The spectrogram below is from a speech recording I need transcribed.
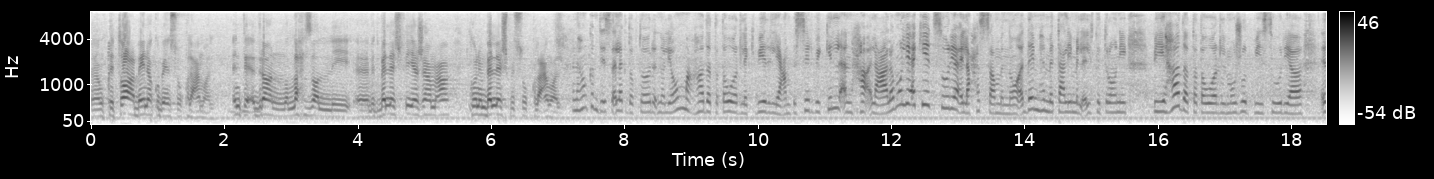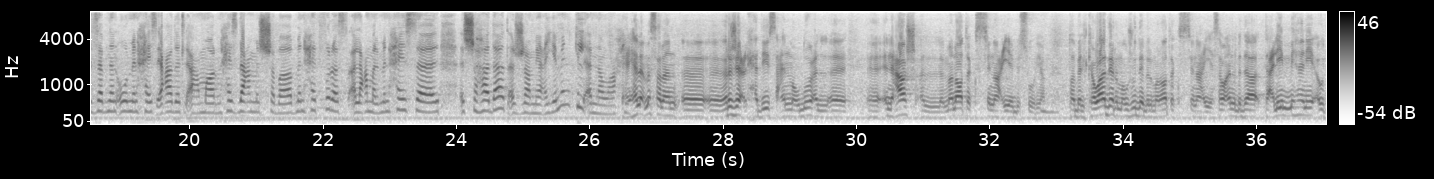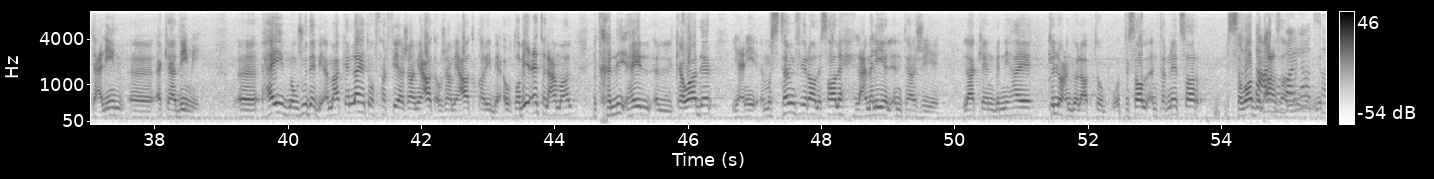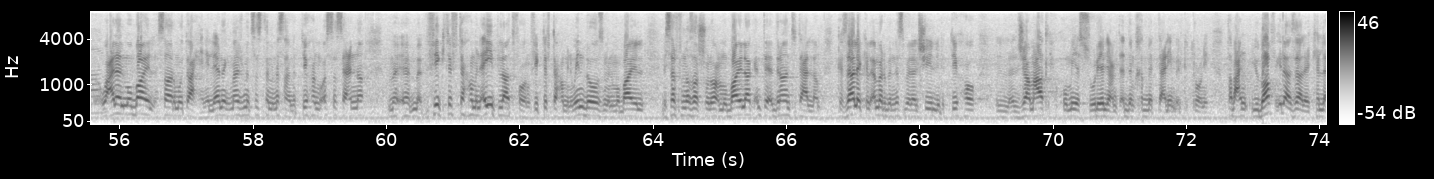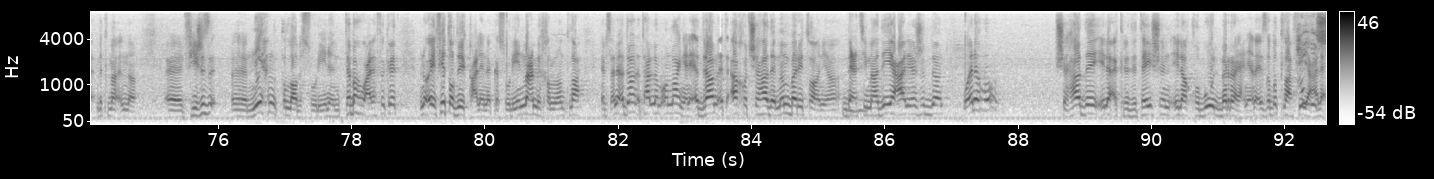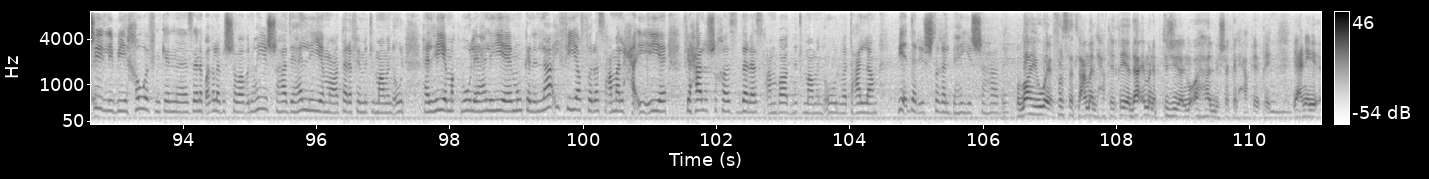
انقطاع بينك وبين سوق العمل. انت قدران من اللحظة اللي آه، بتبلش فيها جامعة تكون مبلش بسوق العمل. أنا هون كنت أسألك دكتور إنه اليوم مع هذا التطور الكبير اللي عم بيصير بكل أنحاء العالم واللي أكيد سوريا لها حصة منه قد إيه مهم التعليم الإلكتروني بهذا التطور الموجود بسوريا؟ إذا بدنا نقول من حيث إعادة الأعمار من حيث دعم الشباب من حيث فرص العمل من حيث الشهادات الجامعية من كل النواحي. يعني هلأ مثلا آه، آه، رجع الحديث عن موضوع انعاش المناطق الصناعية بسوريا. طيب الكوادر الموجوده بالمناطق الصناعية سواء بدها تعليم مهني أو تعليم آه، أكاديمي. آه، هي موجودة بأماكن لا يتوفر فيها جامعات أو جامعات قريبة أو طبيعة العمل بتخلي هي الكوادر يعني مستنفرة لصالح العملية الإنتاجية. لكن بالنهاية كله عنده لابتوب واتصال الانترنت صار بالسواد الأعظم. صار. وعلى الموبايل صار متاح. يعني ال learning management system مثلا بتتيحه المؤسسة عندنا فيك تفتحه من أي platform فيك تفتحه من ويندوز من موبايل بصرف النظر شو نوع موبايلك أنت قدران تتعلم. كذلك الأمر بالنسبة للشيء اللي بتتيحه الجامعات الحكومية السورية اللي عم تقدم خدمة تعليم إلكتروني. طبعا يضاف إلى ذلك هلأ مثل ما قلنا آه، في جزء آه، منيح من الطلاب السوريين انتبهوا على فكرة إنه إيه في تضييق علينا كسوريين ما عم يخلونا نطلع بس أنا قدران أتعلم أونلاين يعني قدران اخذ شهادة من بريطانيا باعتمادية عالية جدا وأنا هون. شهادة إلها accreditation إلها قبول برا. يعني أنا إذا بطلع فيها على هي الشيء اللي بيخوف يمكن زينب أغلب الشباب إنه هي الشهادة هل هي معترفة مثل ما بنقول؟ هل هي مقبولة؟ هل هي ممكن نلاقي فيها فرص عمل حقيقية في حال الشخص درس عن بعد مثل ما بنقول وتعلم بيقدر يشتغل بهي الشهادة؟ والله هو فرصة العمل الحقيقية دائما بتجي للمؤهل بشكل حقيقي. يعني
